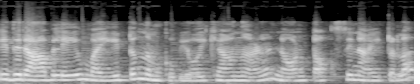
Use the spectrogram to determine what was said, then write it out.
ഇത് രാവിലെയും വൈകിട്ടും നമുക്ക് ഉപയോഗിക്കാവുന്നതാണ്. നോൺ ടോക്സിൻ ആയിട്ടുള്ള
